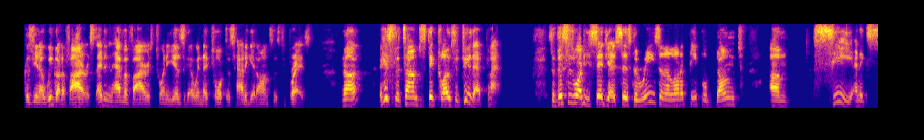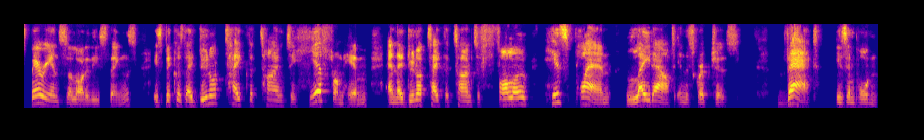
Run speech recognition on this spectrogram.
Because, you know, we got a virus. They didn't have a virus 20 years ago when they taught us how to get answers to prayers. No, it's the time to stick closer to that plan. So this is what he said. He says the reason a lot of people don't um, see and experience a lot of these things is because they do not take the time to hear from him and they do not take the time to follow his plan laid out in the scriptures. That is important.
